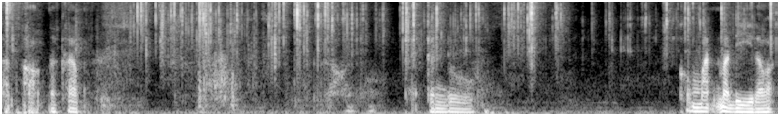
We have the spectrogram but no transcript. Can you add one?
ถอดออกนะครับลองแกะกันดูเขามัดมาดีแล้วอะ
